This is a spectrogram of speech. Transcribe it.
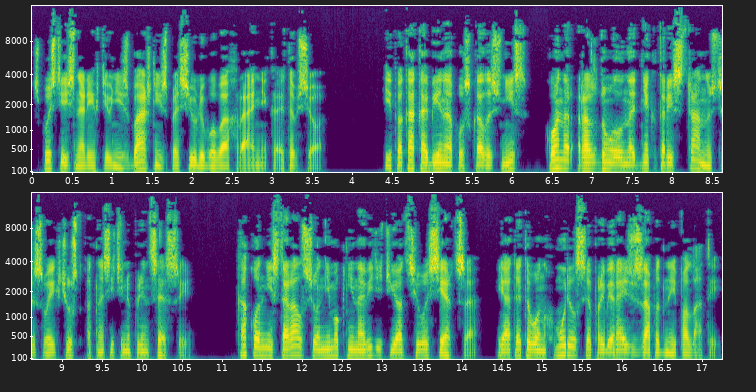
«Спустись на лифте вниз башни и спроси у любого охранника. Это все». И пока кабина опускалась вниз, Конор раздумывал над некоторой странностью своих чувств относительно принцессы. Как он ни старался, он не мог ненавидеть ее от всего сердца, и от этого он хмурился, пробираясь в западные палаты.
